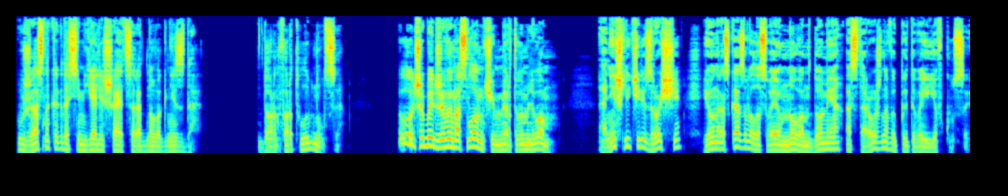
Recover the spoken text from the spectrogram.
Ужасно, когда семья лишается родного гнезда. Дорнфорд улыбнулся. Лучше быть живым ослом, чем мертвым львом. Они шли через рощи, и он рассказывал о своем новом доме, осторожно выпытывая ее вкусы.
